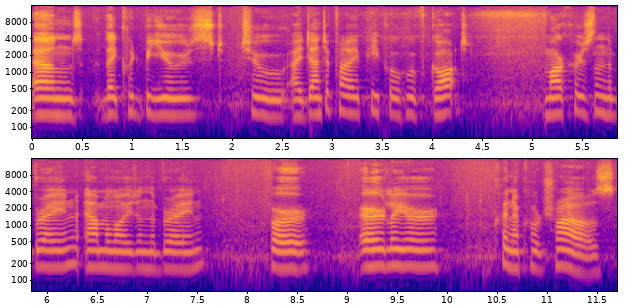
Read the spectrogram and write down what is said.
And they could be used to identify people who've got markers in the brain, amyloid in the brain, for earlier clinical trials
